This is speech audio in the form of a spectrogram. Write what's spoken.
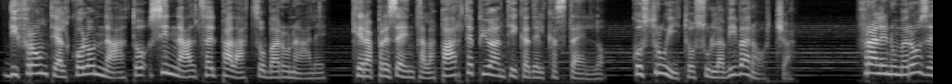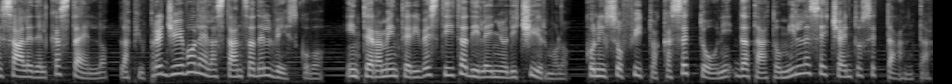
Di fronte al colonnato si innalza il palazzo baronale, che rappresenta la parte più antica del castello, costruito sulla viva roccia. Fra le numerose sale del castello, la più pregevole è la stanza del vescovo, interamente rivestita di legno di cirmolo, con il soffitto a cassettoni datato 1670.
